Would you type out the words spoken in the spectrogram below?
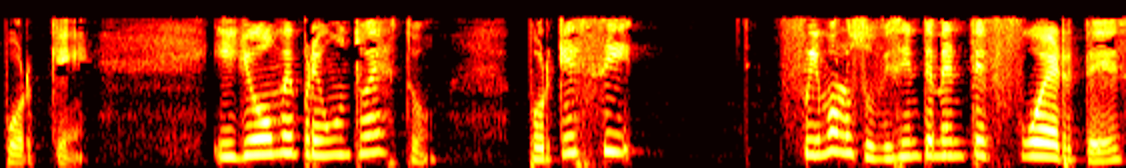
por qué. Y yo me pregunto esto, ¿por qué si fuimos lo suficientemente fuertes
